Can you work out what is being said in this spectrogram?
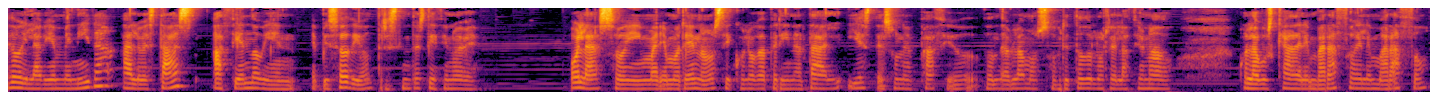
doy la bienvenida a Lo Estás Haciendo Bien, episodio 319. Hola, soy María Moreno, psicóloga perinatal, y este es un espacio donde hablamos sobre todo lo relacionado con la búsqueda del embarazo, el embarazo,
